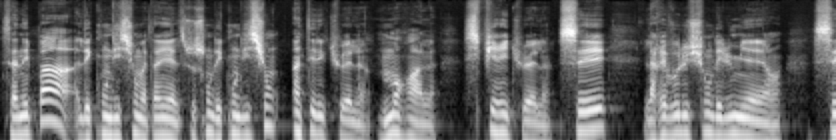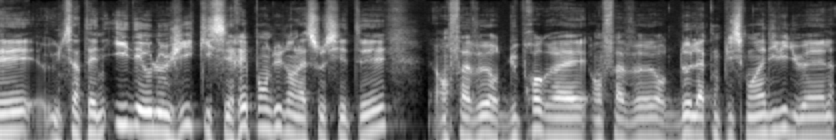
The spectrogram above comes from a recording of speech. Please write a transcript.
Ce n'est pas les conditions matérielles, ce sont des conditions intellectuelles, morales, spirituelles. C'est la révolution des Lumières, c'est une certaine idéologie qui s'est répandue dans la société en faveur du progrès, en faveur de l'accomplissement individuel,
